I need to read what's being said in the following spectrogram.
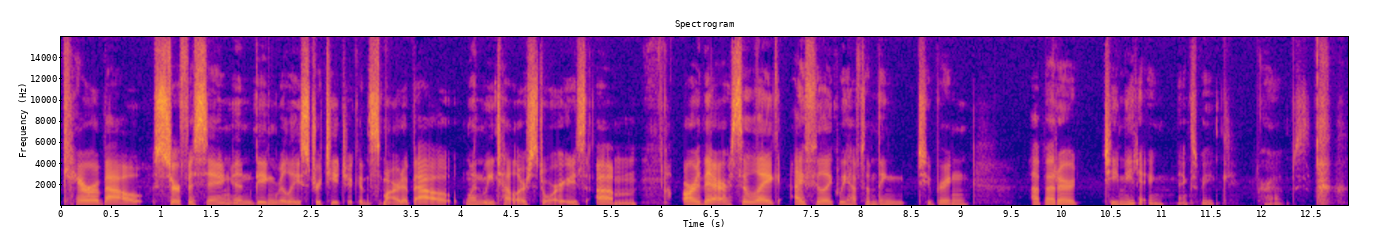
care about surfacing and being really strategic and smart about when we tell our stories um, are there so like i feel like we have something to bring up at our team meeting next week, perhaps.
